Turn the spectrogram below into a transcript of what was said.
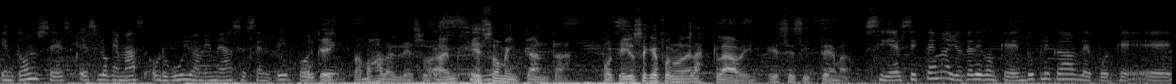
Entonces es lo que más orgullo a mí me hace sentir porque ok, vamos a hablar de eso. Sí. Eso me encanta. Porque yo sé que fue una de las claves, ese sistema. si el sistema yo te digo que es duplicable porque eh,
